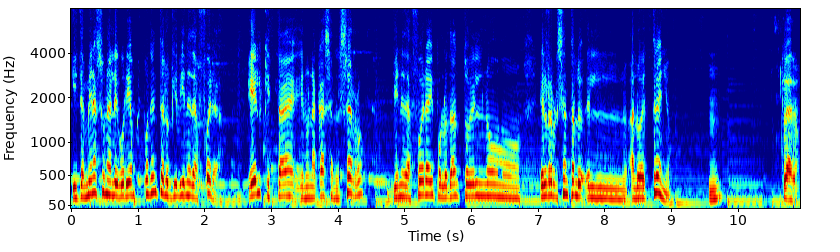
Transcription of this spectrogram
Y también hace una alegoría muy potente a lo que viene de afuera. Él que está en una casa en el cerro, viene de afuera y por lo tanto él no, él representa lo- a los extraños. ¿Mm? claro.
